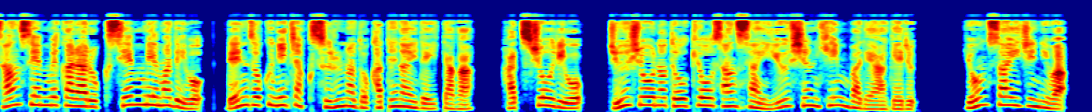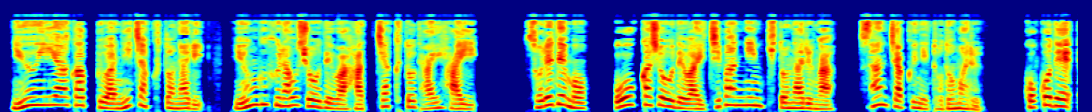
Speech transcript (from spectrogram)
3戦目から6戦目までを連続2着するなど勝てないでいたが、初勝利を重賞の東京3歳優春牝馬で挙げる。4歳時にはニューイヤーカップは2着となり、ユングフラウ賞では8着と大敗。それでも、桜花賞では一番人気となるが、3着にとどまる。ここで、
